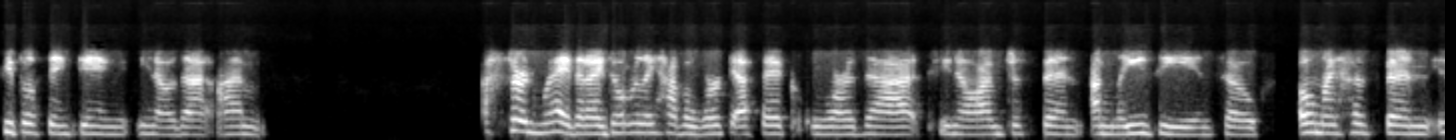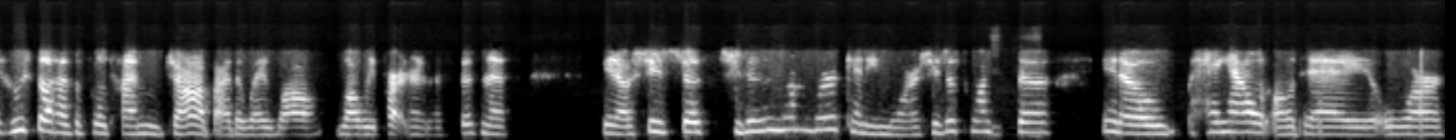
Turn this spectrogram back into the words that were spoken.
people thinking, you know, that I'm a certain way that I don't really have a work ethic or that, you know, I've just been I'm lazy and so oh, my husband, who still has a full time job, by the way, while while we partner in this business, you know, she's just she doesn't want to work anymore. She just wants to, you know, hang out all day or,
